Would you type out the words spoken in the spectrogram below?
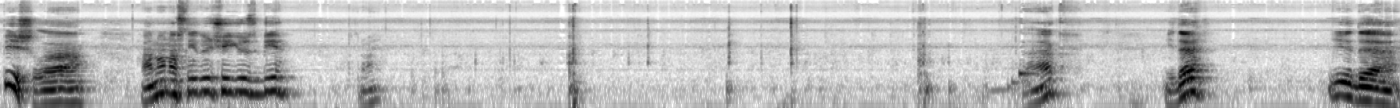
Пішла. А ну на слідуючий USB. Так. Іде? Іде.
